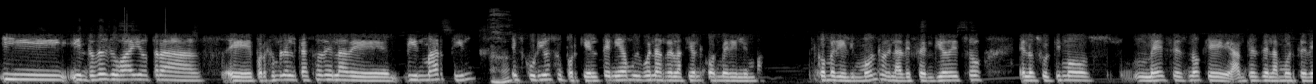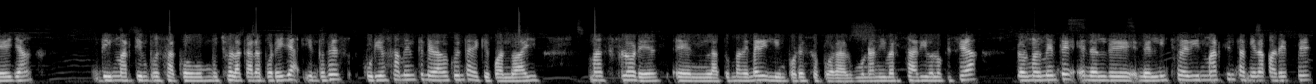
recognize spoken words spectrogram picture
Y, y entonces luego hay otras, eh, por ejemplo, en el caso de la de Dean Martin, es curioso porque él tenía muy buena relación con Marilyn, con Marilyn Monroe y la defendió, de hecho, en los últimos meses, ¿no? Que antes de la muerte de ella, Dean Martin pues sacó mucho la cara por ella y entonces, curiosamente, me he dado cuenta de que cuando hay más flores en la tumba de Marilyn, por eso, por algún aniversario o lo que sea, normalmente en el, de, en el nicho de Dean Martin también aparece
